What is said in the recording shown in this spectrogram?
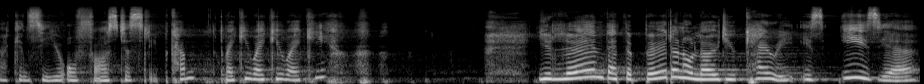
I can see you all fast asleep. Come, wakey, wakey, wakey. You learn that the burden or load you carry is easier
